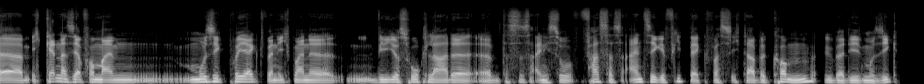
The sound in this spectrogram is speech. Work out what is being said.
Ähm, ich kenne das ja von meinem Musikprojekt, wenn ich meine Videos hochlade. Äh, das ist eigentlich so fast das einzige Feedback, was ich da bekomme über die Musik.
